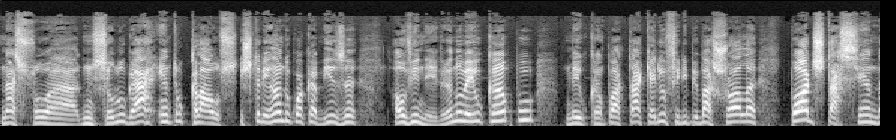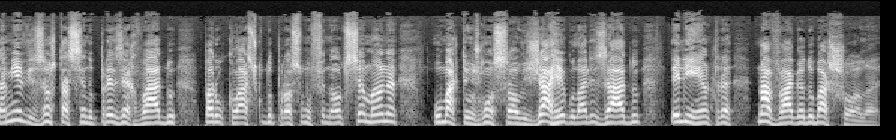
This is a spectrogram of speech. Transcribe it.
Na sua, no seu lugar entra o Klaus, estreando com a camisa alvinegra. No meio-campo, meio-campo ataque ali o Felipe Bachola pode estar sendo, na minha visão, está sendo preservado para o clássico do próximo final de semana. O Matheus Gonçalves já regularizado, ele entra na vaga do Bachola.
